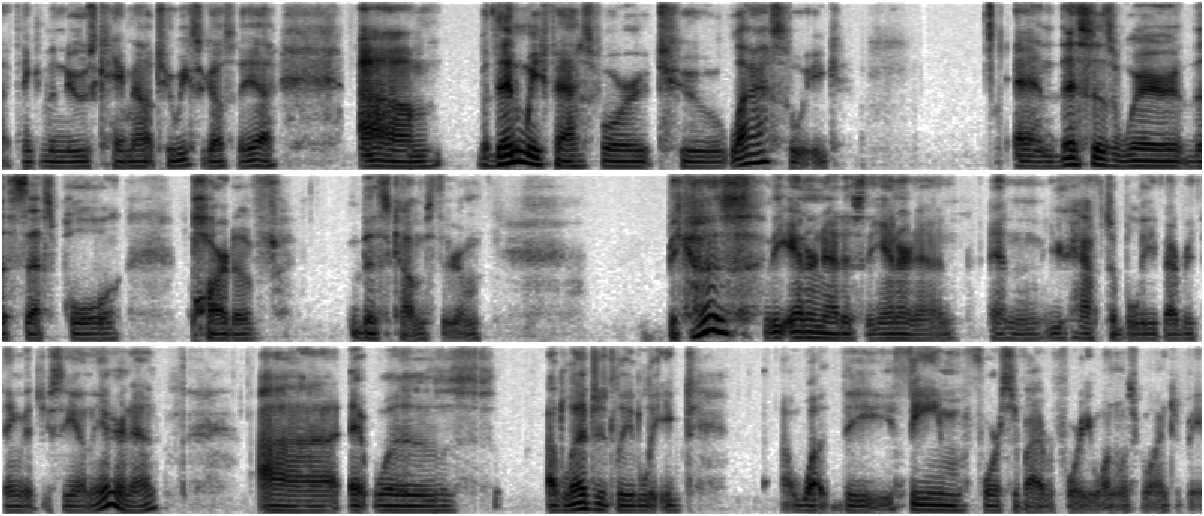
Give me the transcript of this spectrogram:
I think the news came out two weeks ago. So yeah. Um, but then we fast forward to last week, and this is where the cesspool part of this comes through. Because the internet is the internet, and you have to believe everything that you see on the internet, uh, it was allegedly leaked uh, what the theme for Survivor 41 was going to be.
